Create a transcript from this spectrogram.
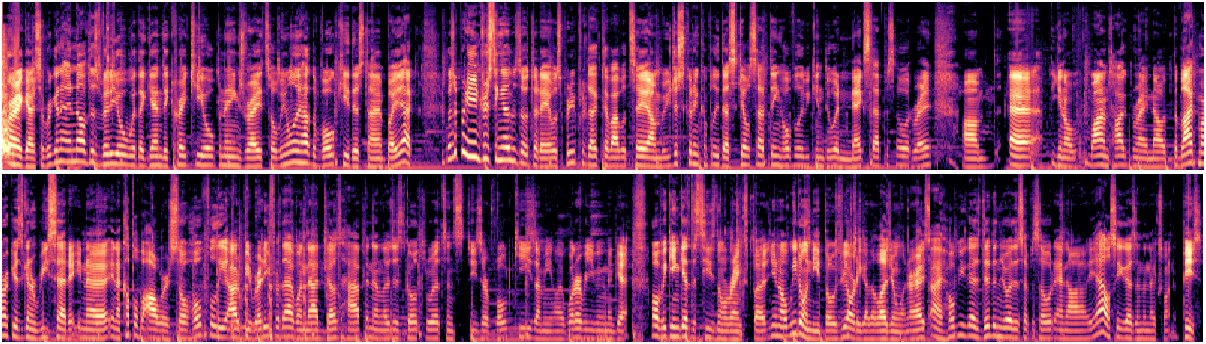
Alright guys, so we're gonna end off this video with again the crate key openings, right? So we only have the vault key this time, but yeah, it was a pretty interesting episode today. It was pretty productive, I would say. Um, we just couldn't complete that skill set thing. Hopefully we can do it next episode, right? Um, uh, you know, while I'm talking right now, the black market is gonna reset in a in a couple of hours. So hopefully I'll be ready for that when that does happen, and let's just go through it since these are vote keys. I mean, like whatever you're gonna get. Oh, we can get the seasonal ranks, but you know we don't need those. We already got the legend one, alright? I hope you guys did enjoy this episode, and uh, yeah, I'll see you guys in the next one. Peace.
